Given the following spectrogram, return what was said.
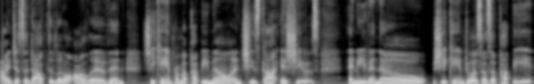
I just adopted little Olive and she came from a puppy mill and she's got issues. And even though she came to us as a puppy,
